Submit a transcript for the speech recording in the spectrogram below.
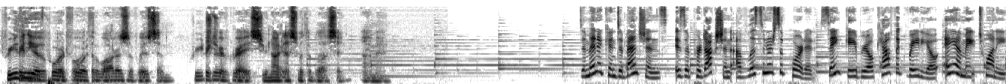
freely you have poured forth the waters of wisdom. Creature of grace, unite us with the blessed. Amen. Dominican Dimensions is a production of listener supported St. Gabriel Catholic Radio AM 820.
